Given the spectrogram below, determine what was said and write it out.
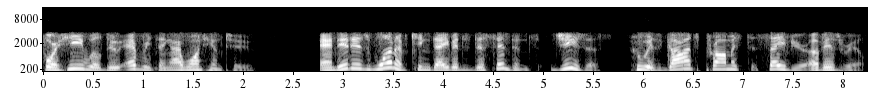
for he will do everything I want him to. And it is one of King David's descendants, Jesus, who is God's promised Savior of Israel.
